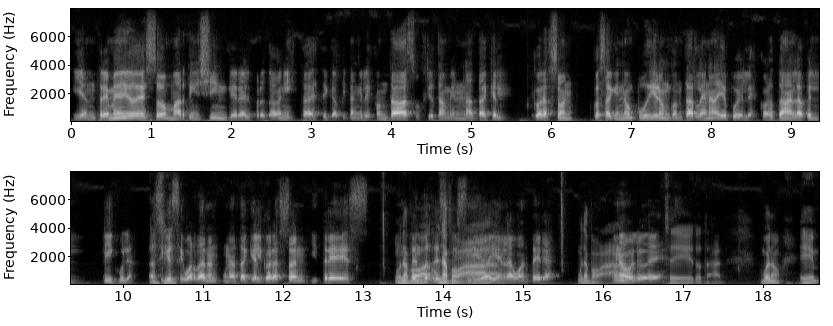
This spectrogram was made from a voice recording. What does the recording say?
Y entre medio de eso, Martin Sheen, que era el protagonista de este capitán que les contaba, sufrió también un ataque al corazón, cosa que no pudieron contarle a nadie porque les cortaban la película. Así sí? que se guardaron un ataque al corazón y tres Una intentos de una suicidio pavada. ahí en la guantera. Una pavada. Una boludez. Sí, total. Bueno, eh,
